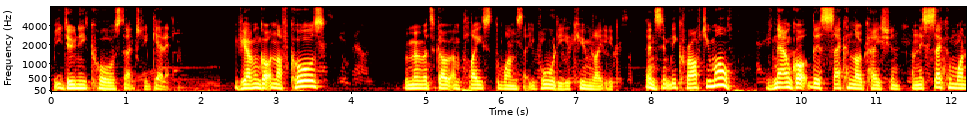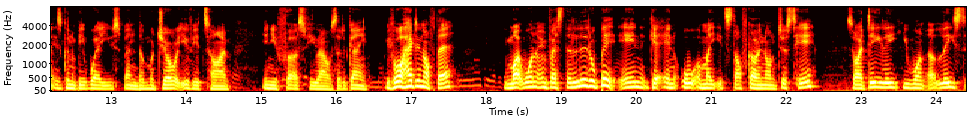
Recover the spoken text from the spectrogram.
But you do need cores to actually get it. If you haven't got enough cores, remember to go and place the ones that you've already accumulated. Then simply craft your mole. You've now got this second location and this second one is going to be where you spend the majority of your time in your first few hours of the game. Before heading off there, you might want to invest a little bit in getting automated stuff going on just here. So ideally you want at least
